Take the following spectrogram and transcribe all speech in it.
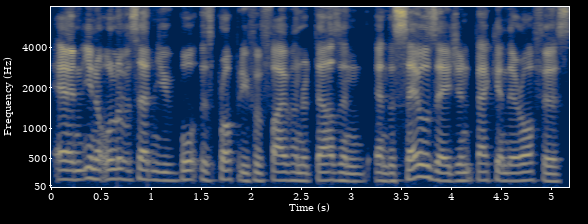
And, you know, all of a sudden you've bought this property for 500,000 and the sales agent back in their office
